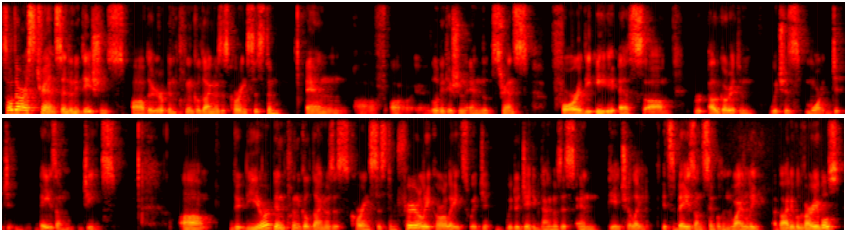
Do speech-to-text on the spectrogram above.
So there are strengths and limitations of the European clinical diagnosis scoring system, and of uh, limitation and strengths for the EAS um, algorithm, which is more based on genes. Um, the, the, European clinical diagnosis scoring system fairly correlates with, with the genetic diagnosis and PHLA. It's based on simple and widely available variables.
